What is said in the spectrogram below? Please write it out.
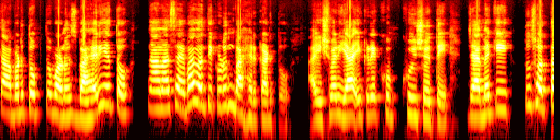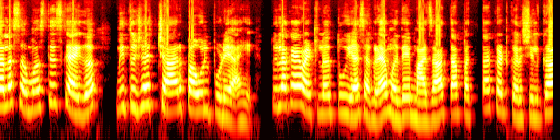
ताबडतोब तो माणूस बाहेर येतो. नानासाहेबांना तिकडून बाहेर काढतो. ऐश्वर या इकडे खूप खुश होते. जानकी तू स्वतःला समजतेस काय ग? मी तुझ्या चार पाऊल पुढे आहे. तुला काय वाटलं? तू या सगळ्यामध्ये माझा आता पत्ता कट करशील का?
